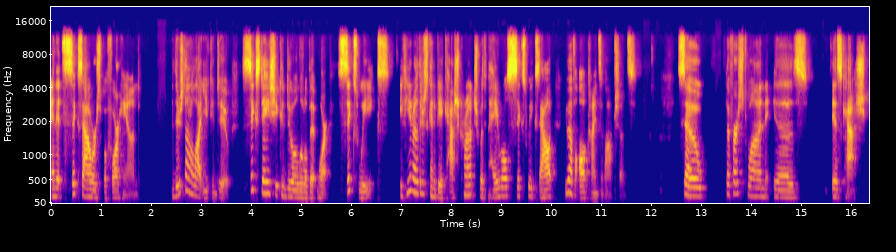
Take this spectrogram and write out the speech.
and it's six hours beforehand, there's not a lot you can do. Six days, you can do a little bit more. Six weeks, if you know there's going to be a cash crunch with payroll six weeks out, you have all kinds of options. So the first one is, is cash.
